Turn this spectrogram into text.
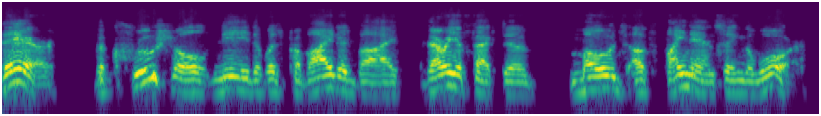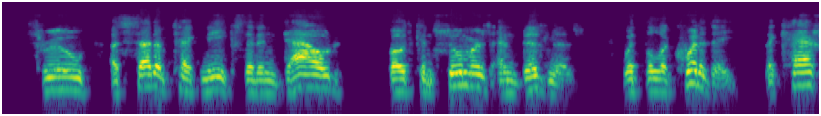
There, the crucial need that was provided by very effective modes of financing the war through a set of techniques that endowed both consumers and business with the liquidity, the cash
